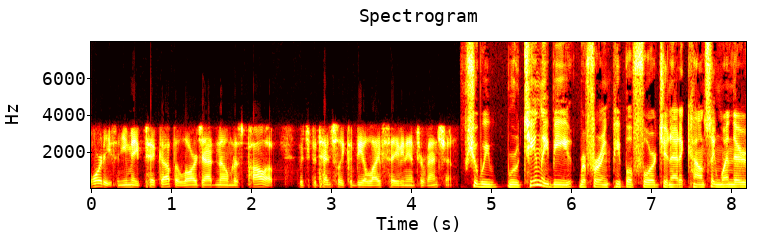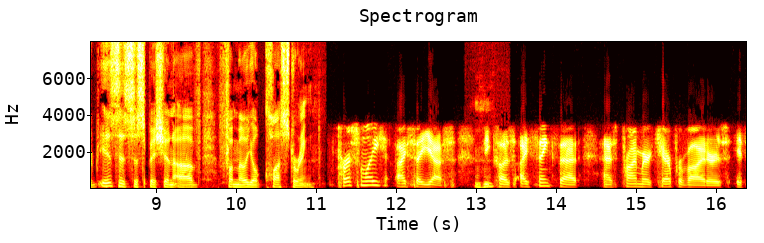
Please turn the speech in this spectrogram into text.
40s, and you may pick up a large adenomatous polyp, which potentially could be a life saving intervention. Should we routinely be referring people for genetic counseling when there is a suspicion of familial clustering? Personally, I say yes, mm-hmm. because I think that as primary care providers, it's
